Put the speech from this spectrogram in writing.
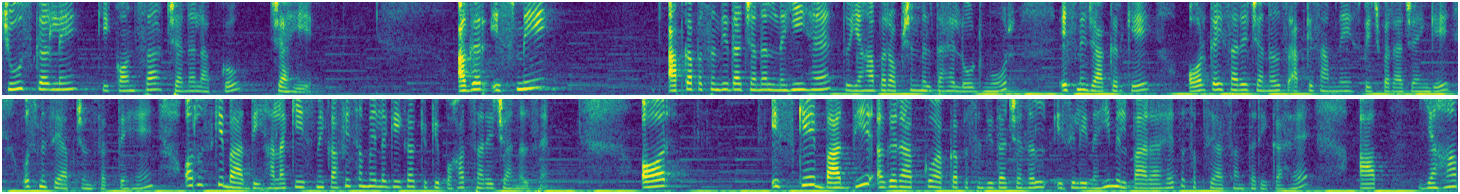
चूज़ कर लें कि कौन सा चैनल आपको चाहिए। अगर इसमें आपका पसंदीदा चैनल नहीं है तो यहाँ पर ऑप्शन मिलता है लोड मोर इसमें जा कर के और कई सारे चैनल्स आपके सामने इस पेज पर आ जाएँगे, उसमें से आप चुन सकते हैं। और उसके बाद भी, हालाँकि इसमें काफ़ी समय लगेगा क्योंकि बहुत सारे चैनल्स हैं। और इसके बाद भी अगर आपको आपका पसंदीदा चैनल इजीली नहीं मिल पा रहा है तो सबसे आसान तरीका है, आप यहाँ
